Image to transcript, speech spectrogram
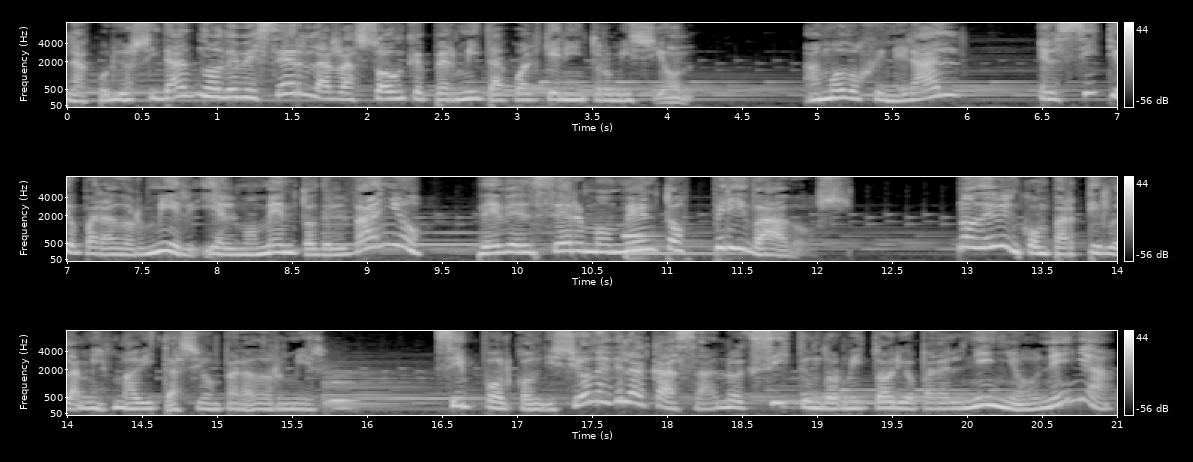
La curiosidad no debe ser la razón que permita cualquier intromisión. A modo general, el sitio para dormir y el momento del baño deben ser momentos privados. No deben compartir la misma habitación para dormir. Si por condiciones de la casa no existe un dormitorio para el niño o niña,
